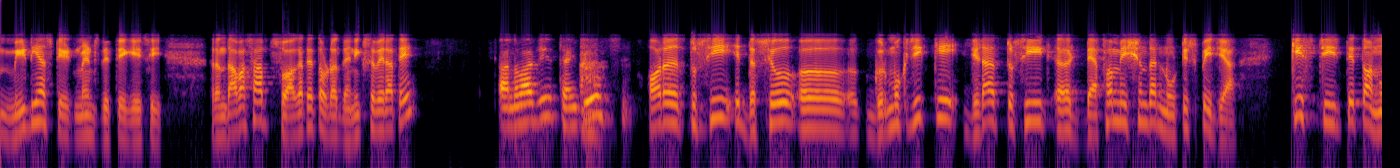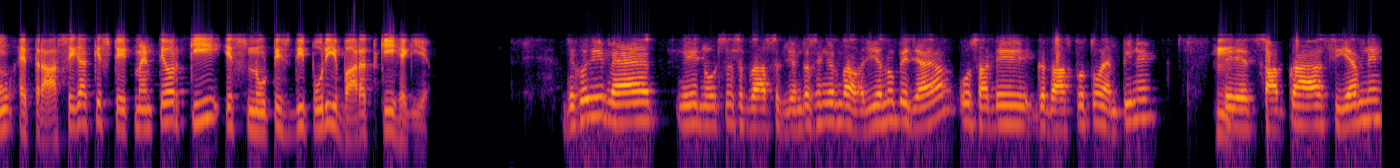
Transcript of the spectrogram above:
ਮੀਡੀਆ ਸਟੇਟਮੈਂਟਸ ਦਿੱਤੇ ਗਏ ਸੀ। ਰੰਦਾਵਾ ਸਾਹਿਬ ਸਵਾਗਤ ਹੈ ਤੁਹਾਡਾ ਦੈਨਿਕ ਸਵੇਰਾ ਤੇ। ਧੰਨਵਾਦ ਜੀ ਥੈਂਕ ਯੂ ਔਰ ਤੁਸੀਂ ਇਹ ਦੱਸਿਓ ਗੁਰਮੁਖ ਜੀ ਕਿ ਜਿਹੜਾ ਤੁਸੀਂ ਡੈਫਾਮੇਸ਼ਨ ਦਾ ਨੋਟਿਸ ਭੇਜਿਆ ਕਿਸ ਚੀਜ਼ ਤੇ ਤੁਹਾਨੂੰ ਇਤਰਾਜ਼ ਸੀਗਾ ਕਿਸ ਸਟੇਟਮੈਂਟ ਤੇ ਔਰ ਕੀ ਇਸ ਨੋਟਿਸ ਦੀ ਪੂਰੀ ਇਬਾਰਤ ਕੀ ਹੈਗੀ ਹੈ? ਦੇਖੋ ਜੀ ਮੈਂ ਇਹ ਨੋਟਿਸ ਸਰਦਾਰ ਸੁਖਜਿੰਦਰ ਸਿੰਘ ਰੰਧਾਵਾ ਜੀ ਵੱਲੋਂ ਭੇਜਿਆ ਆ। ਉਹ ਸਾਡੇ ਗੁਰਦਾਸਪੁਰ ਤੋਂ ਐਮਪੀ ਨੇ। ਤੇ ਸਾਬਕਾ ਸੀਐਮ ਨੇ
